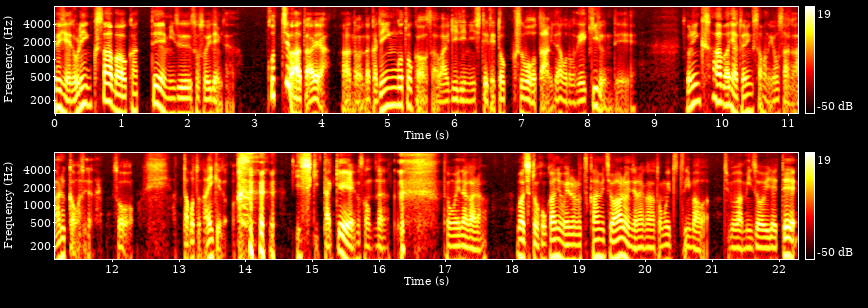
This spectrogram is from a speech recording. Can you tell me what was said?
ぜひね、ドリンクサーバーを買って水注いでみたいな。こっちはあとあれや、あの、なんかリンゴとかをさ、輪切りにしてデトックスウォーターみたいなこともできるんで、ドリンクサーバーにはドリンクサーバーの良さがあるかもしれない。そう。やったことないけど。意識高えよ、そんなと思いながら。まあちょっと他にもいろいろ使い道はあるんじゃないかなと思いつつ、今は自分は水を入れて、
